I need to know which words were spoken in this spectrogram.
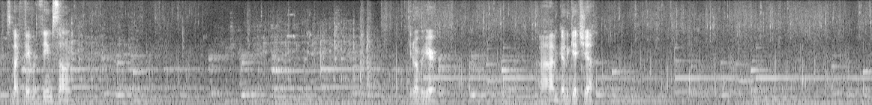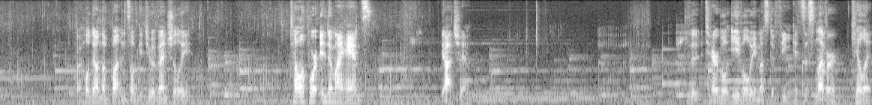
This is my favorite theme song. Get over here. I'm gonna get you. If I hold down the buttons, I'll get you eventually. Teleport into my hands. Gotcha. The terrible evil we must defeat. It's this lever. Kill it.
